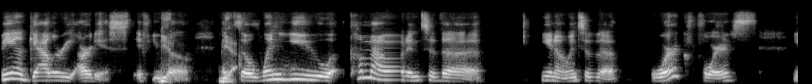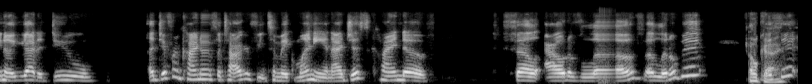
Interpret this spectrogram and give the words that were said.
being a gallery artist, if you yeah. will. And yeah. so when you come out into the, you know, into the workforce, you know, you got to do a different kind of photography to make money. And I just kind of fell out of love a little bit okay. with it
